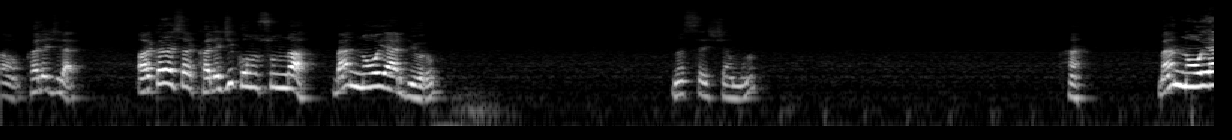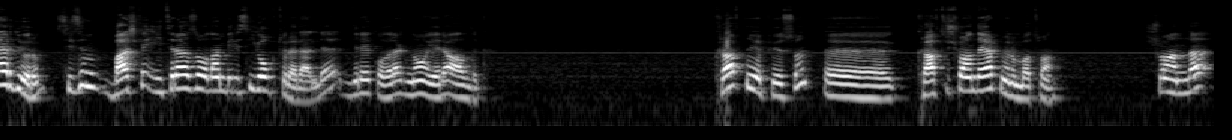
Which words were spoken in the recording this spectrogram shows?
Tamam. Kaleciler. Arkadaşlar kaleci konusunda ben Neuer diyorum. Nasıl seçeceğim bunu? Heh. Ben Neuer diyorum. Sizin başka itirazı olan birisi yoktur herhalde. Direkt olarak Neuer'i aldık. Craft ne yapıyorsun? Ee, Craft'ı şu anda yapmıyorum Batuhan. Şu anda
